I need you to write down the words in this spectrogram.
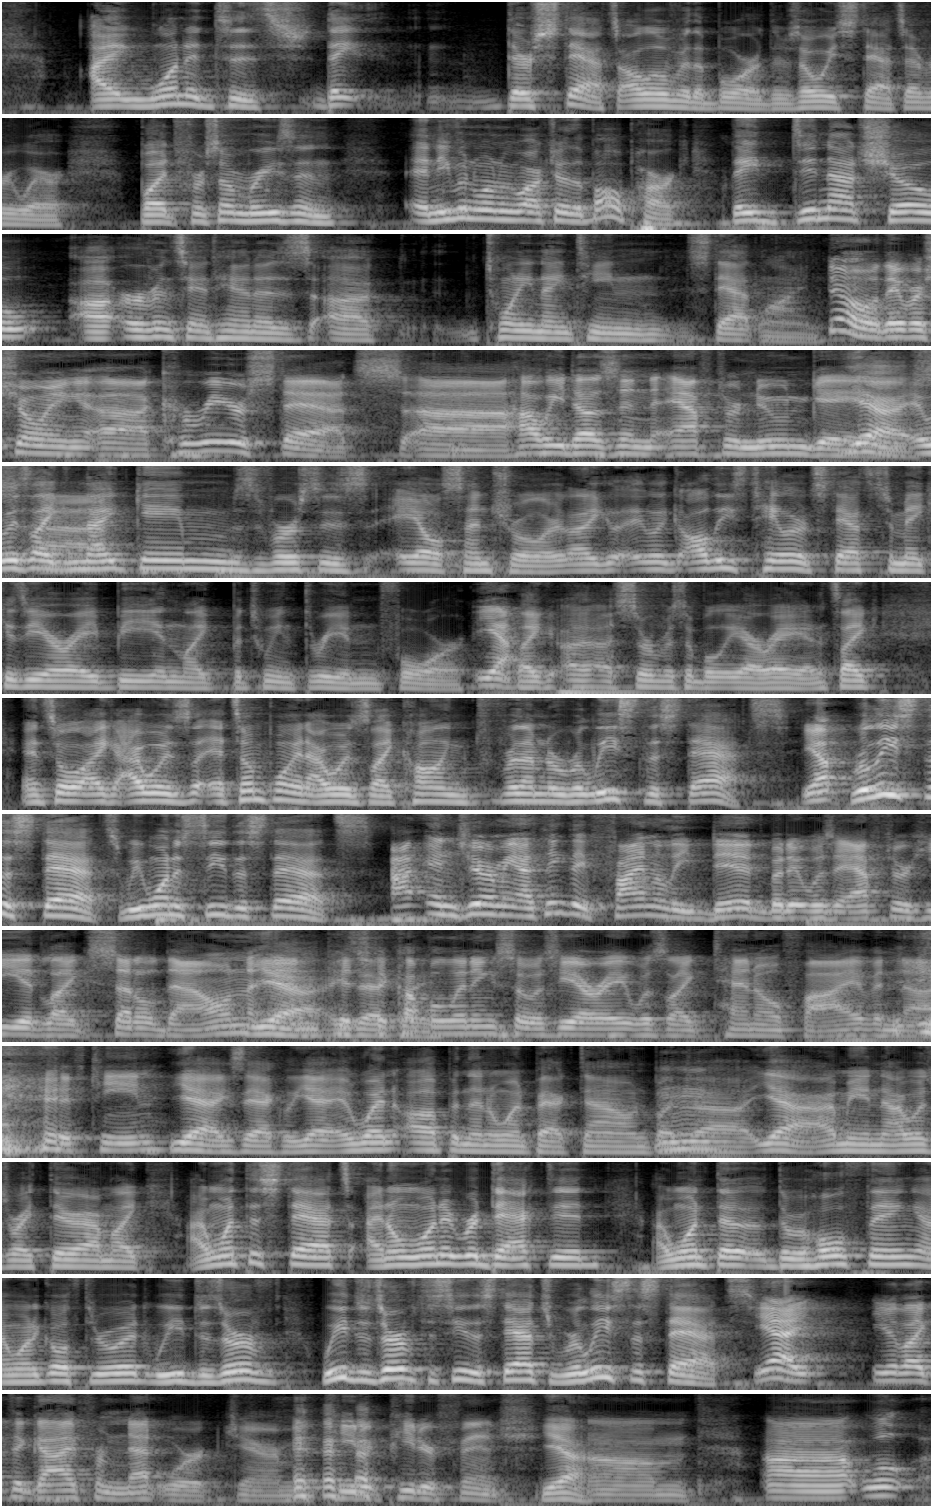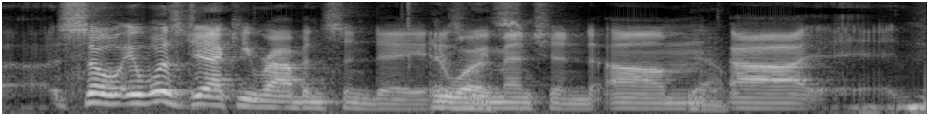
I wanted to sh- they there's stats all over the board. There's always stats everywhere, but for some reason, and even when we walked to the ballpark, they did not show uh, Ervin Santana's uh, 2019 stat line. no, they were showing uh, career stats, uh, how he does in afternoon games. Yeah, it was like uh, night games versus AL Central, or like like all these tailored stats to make his ERA be in like between three and four. Yeah. like a, a serviceable ERA, and it's like, and so like I was at some point I was like calling for them to release the stats. Yep. release the stats. We want to see the stats. I, and Jeremy, I think they finally did, but it was after he had like settled down Yeah, and pitched exactly. a couple innings, so his ERA was like 10.05 five and not fifteen. Yeah, exactly. Yeah, it went up and then it went back down. But uh, yeah, I mean, I was right there. I'm like, I want the stats. I don't want it redacted. I want the the whole thing. I want to go through it. We deserve we deserve to see the stats. Release the stats. Yeah, you're like the guy from Network, Jeremy Peter Peter Finch. Yeah. Um. Uh. Well. So it was Jackie Robinson Day, as we mentioned. Um. Uh.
